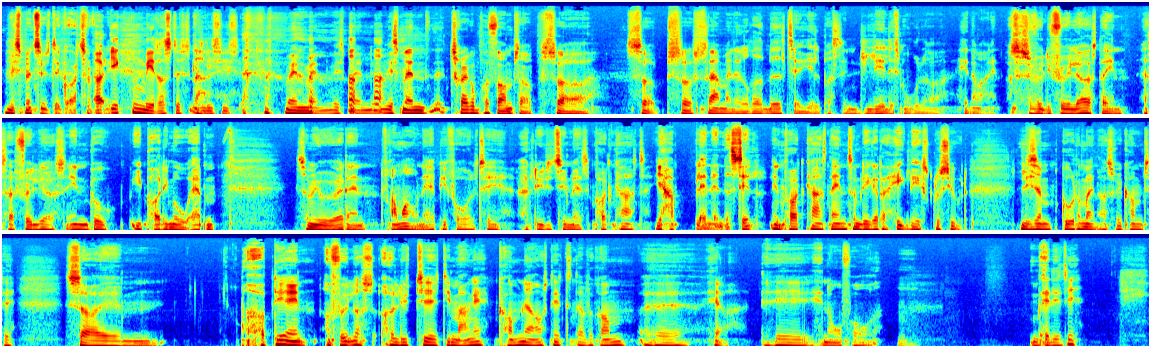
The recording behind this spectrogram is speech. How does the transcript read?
Hvis man synes, det er godt, Og ikke den midterste, skal Nej. lige sige. men, men hvis, man, hvis man trykker på thumbs up, så, så, så, så er man allerede med til at hjælpe os en lille smule hen ad vejen. Og så selvfølgelig følge os derinde. Altså følge os inde på i Podimo-appen, som jo er en fremragende app i forhold til at lytte til en masse podcast. Jeg har blandt andet selv en podcast derinde, som ligger der helt eksklusivt, ligesom Guttermand også vil komme til. Så øhm, hop derind og følg os og lyt til de mange kommende afsnit, der vil komme øh, her øh, hen over foråret. Mm. Hvad er det det?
